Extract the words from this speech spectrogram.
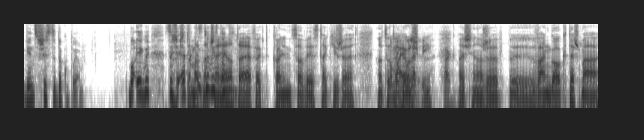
więc wszyscy to kupują? Bo jakby w sensie Czy to ma znaczenie? Taki... No to efekt końcowy jest taki, że no to no mają lepiej, tak? Właśnie, no, że y, Van Gogh też ma,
